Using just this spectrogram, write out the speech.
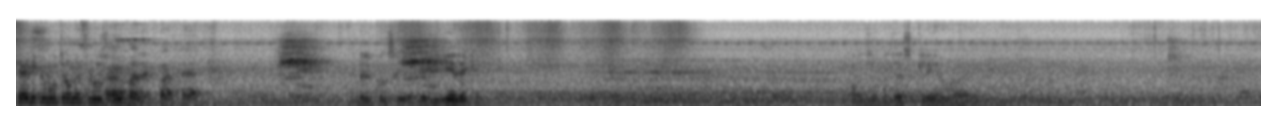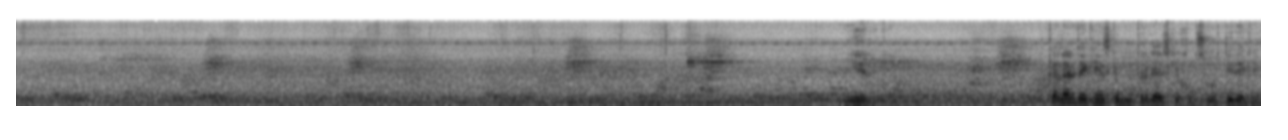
ٹیڈی کبوتروں میں فیروز پوری پر ہے۔ پر ہے۔ بالکل صحیح۔ ہے یہ دیکھیں۔ زبردست کلیئر ہوا ہے۔ یہ دیکھیں۔ کلر دیکھیں اس کبوتر کا، اس کی خوبصورتی دیکھیں۔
